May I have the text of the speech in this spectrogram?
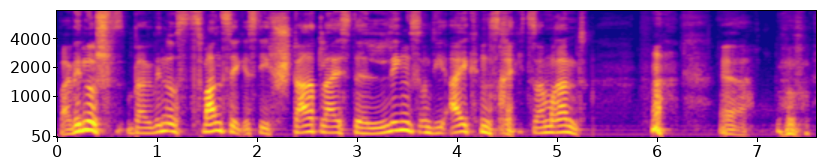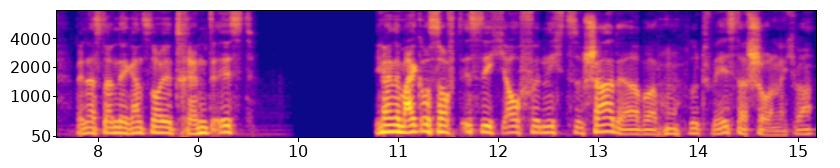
Bei Windows, bei Windows 20 ist die Startleiste links und die Icons rechts am Rand. ja, wenn das dann der ganz neue Trend ist. Ich meine, Microsoft ist sich auch für nichts so schade, aber hm, gut, wer ist das schon, nicht wahr?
